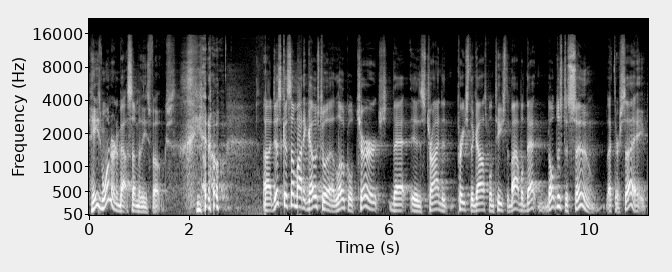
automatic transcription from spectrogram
he's wondering about some of these folks. you know, uh, just because somebody goes to a local church that is trying to preach the gospel and teach the Bible, that don't just assume that they're saved.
